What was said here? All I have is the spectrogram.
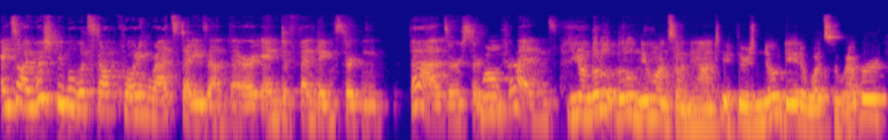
And so I wish people would stop quoting rat studies out there and defending certain fads or certain well, trends. You know, little little nuance on that. If there's no data whatsoever,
